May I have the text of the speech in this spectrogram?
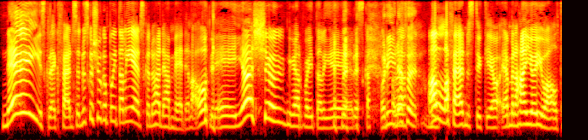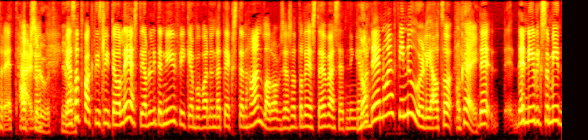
Nej, skrek fansen, du ska sjunga på italienska. Då hade han meddelat okej, jag sjunger på italienska. Och det är därför- Alla fans tycker jag, jag menar han gör ju allt rätt här Absolut, nu. ja. Jag satt faktiskt lite och läste, jag blev lite nyfiken på vad den där texten handlar om så jag satt och läste översättningen Nå. och det är nog en finurlig alltså. Okej. Det, den är ju liksom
